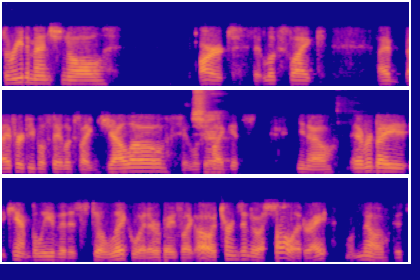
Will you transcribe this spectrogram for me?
three dimensional art that looks like I've, I've heard people say it looks like jello. It looks sure. like it's, you know, everybody can't believe that it's still liquid. Everybody's like, oh, it turns into a solid, right? Well, no, it's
